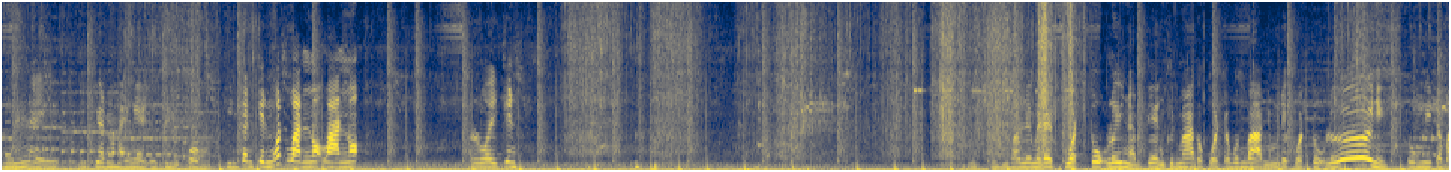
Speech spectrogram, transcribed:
หมุนไอ้วิเชียนมาให้แม่ตัวสี่กล่องกินกันกินหมดวันเนาะวานเนาะอร่อยกินวันเลยไม่ได้กวดโต๊ะเลยนะแจ้งขึ้นมากับกวดจะบนบ้านเนี่ยไม่ได้กวดโต๊ะเลยนี่ตรงมีแต่ใบ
